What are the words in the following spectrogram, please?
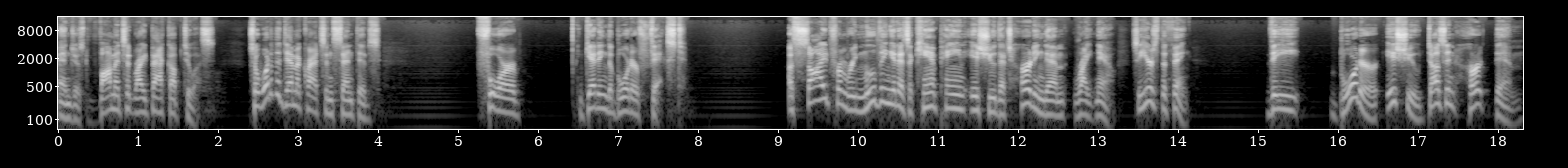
and just vomits it right back up to us. So, what are the Democrats' incentives for getting the border fixed? Aside from removing it as a campaign issue that's hurting them right now. See, here's the thing the border issue doesn't hurt them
